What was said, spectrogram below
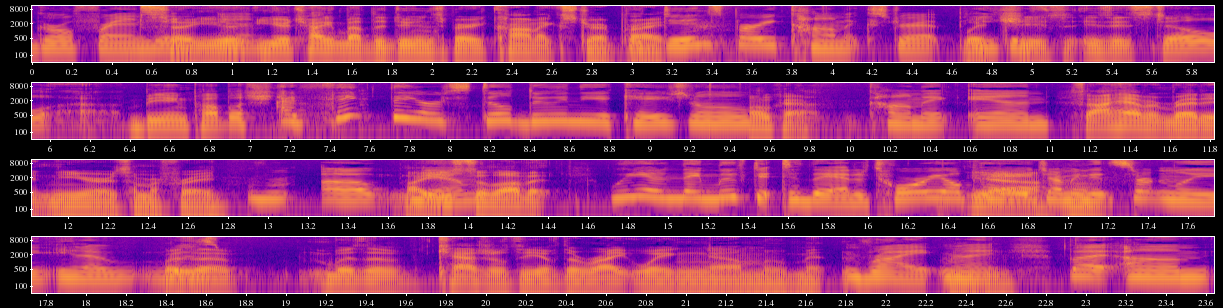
girlfriend. So and- you're, and you're talking about the Doonesbury comic strip, the right? Doonesbury comic strip, Which can- is is it still uh, being published? I think they are still doing the occasional Okay. Comic, and so I haven't read it in years. I'm afraid. uh, I yeah. used to love it. Well, yeah, and they moved it to the editorial page. Yeah, I mean, it certainly, you know, Was, was, a was a casualty of the right wing uh, movement. right, right. Mm-hmm. But um,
